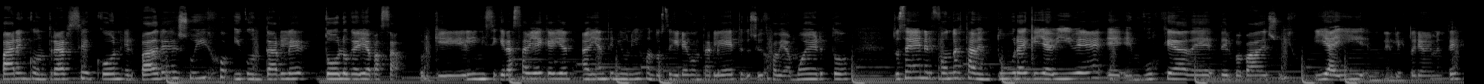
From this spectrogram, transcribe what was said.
para encontrarse con el padre de su hijo y contarle todo lo que había pasado, porque él ni siquiera sabía que habían tenido un hijo, entonces quería contarle esto, que su hijo había muerto. Entonces, en el fondo, esta aventura que ella vive eh, en búsqueda del papá de su hijo. Y ahí, en, la historia, obviamente,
